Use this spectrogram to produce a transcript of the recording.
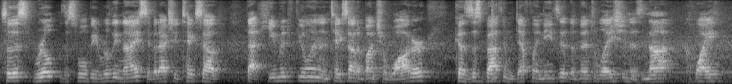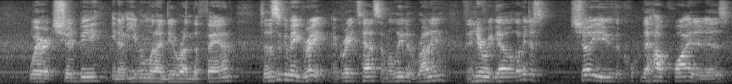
So this real this will be really nice if it actually takes out that humid feeling and takes out a bunch of water because this bathroom definitely needs it. The ventilation is not quite where it should be, you know, even when I do run the fan. So this is gonna be great, a great test. I'm gonna leave it running and here we go. Let me just show you the, the how quiet it is.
